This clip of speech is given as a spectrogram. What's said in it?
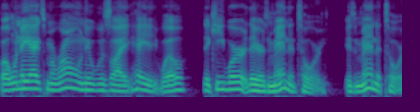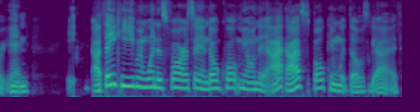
But when they asked Marrone, it was like, hey, well, the key word there is mandatory. Is mandatory, and I think he even went as far as saying, "Don't quote me on that." I, I've spoken with those guys,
